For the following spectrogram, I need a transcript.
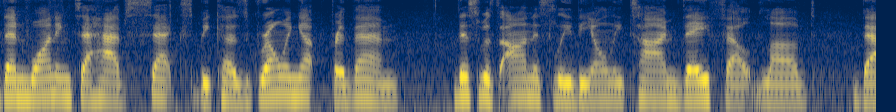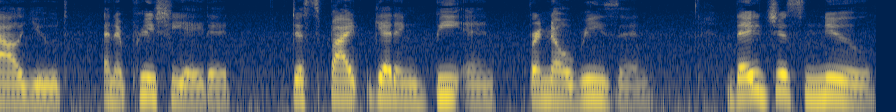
then wanting to have sex because growing up for them, this was honestly the only time they felt loved, valued, and appreciated, despite getting beaten for no reason. They just knew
